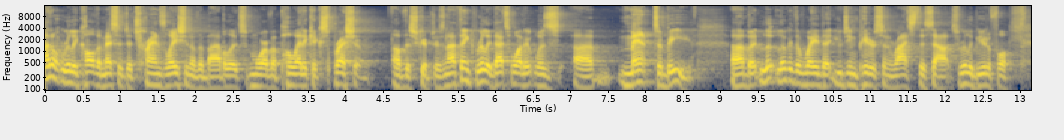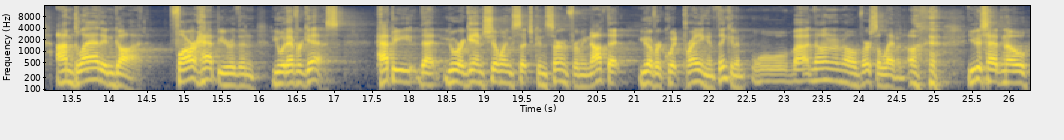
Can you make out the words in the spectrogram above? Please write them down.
I don't really call the message a translation of the Bible, it's more of a poetic expression of the scriptures. And I think really that's what it was uh, meant to be. Uh, but look, look at the way that Eugene Peterson writes this out. It's really beautiful. I'm glad in God, far happier than you would ever guess. Happy that you're again showing such concern for me. Not that you ever quit praying and thinking, oh, no, no, no, verse 11. Oh, you just had no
